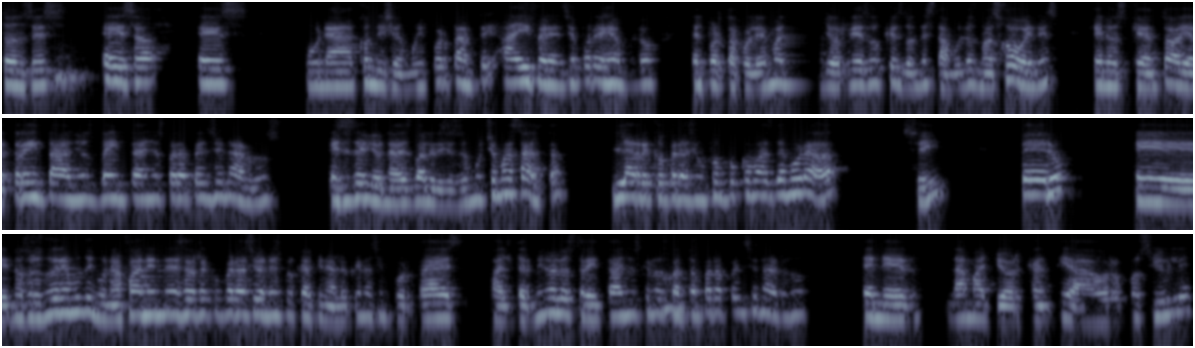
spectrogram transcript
Entonces, esa es una condición muy importante, a diferencia, por ejemplo, del portafolio de mayor riesgo, que es donde estamos los más jóvenes, que nos quedan todavía 30 años, 20 años para pensionarnos. Ese sería una desvalorización mucho más alta. La recuperación fue un poco más demorada, ¿sí? Pero eh, nosotros no tenemos ningún afán en esas recuperaciones porque al final lo que nos importa es, al término de los 30 años que nos faltan para pensionarnos, tener la mayor cantidad de ahorro posible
